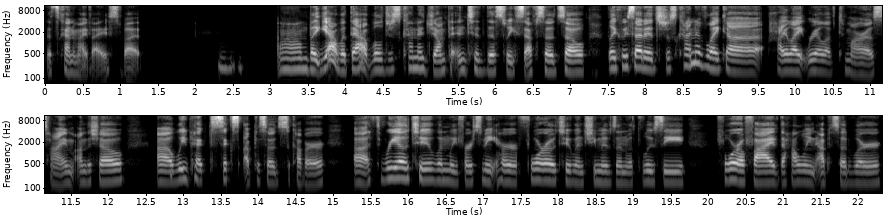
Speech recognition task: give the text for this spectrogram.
that's kind of my vice. But mhm, um, but yeah, with that, we'll just kind of jump into this week's episode. So, like we said, it's just kind of like a highlight reel of Tamara's time on the show. Uh, we picked six episodes to cover. Uh, 302 when we first meet her, 402 when she moves in with Lucy, 405 the Halloween episode where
